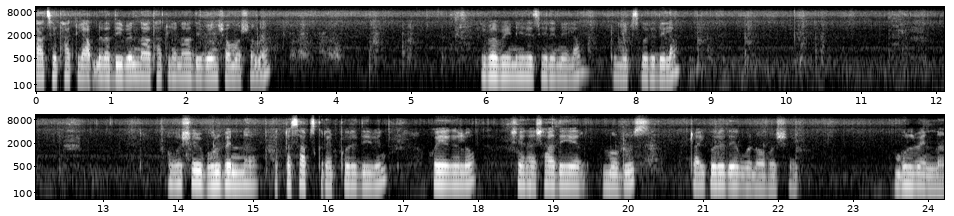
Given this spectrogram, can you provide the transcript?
কাছে থাকলে আপনারা দিবেন, না থাকলে না দিবেন, সমস্যা নাই। এভাবেই নেড়ে ছেড়ে নিলাম, একটু মিক্স করে দিলাম। অবশ্যই ভুলবেন না, একটা সাবস্ক্রাইব করে দিবেন। হয়ে গেল সেরা স্বাদের নুডলস ট্রাই করে দেখবেন অবশ্যই। ভুলবেন না।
